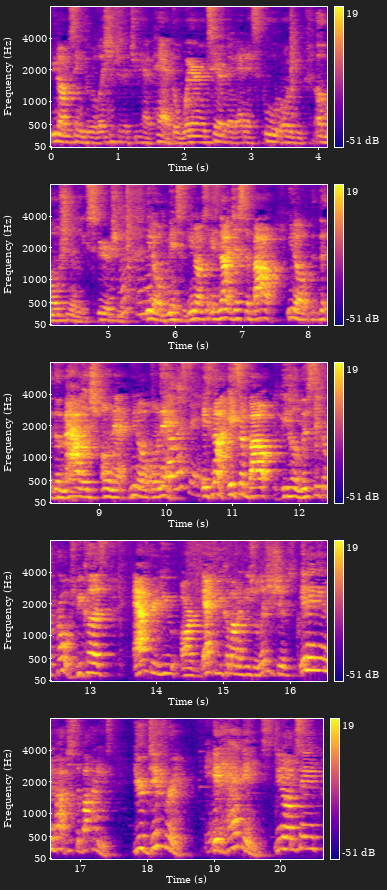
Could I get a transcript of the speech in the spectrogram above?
You know what I'm saying? The relationships that you have had, the wear and tear that that has pulled on you emotionally, spiritually, mm-hmm. you know, mentally. You know what I'm saying? It's not just about, you know, the, the mileage on that, you know, on that. So. It's not. It's about the holistic approach because after you are after you come out of these relationships, it ain't even about just the bodies. You're different. It happens. You know what I'm saying?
